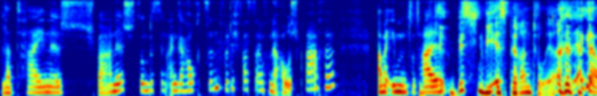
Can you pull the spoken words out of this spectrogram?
Lateinisch, Spanisch so ein bisschen angehaucht sind, würde ich fast sagen, von der Aussprache. Aber eben total Ein bisschen wie Esperanto, ja. ja, genau.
